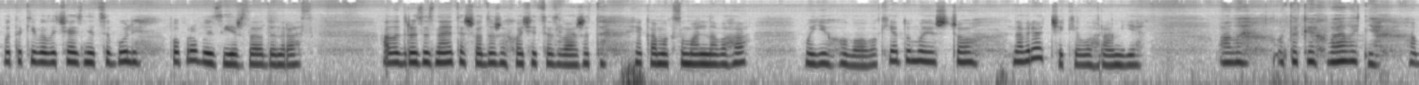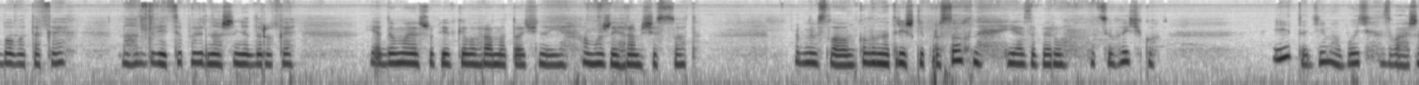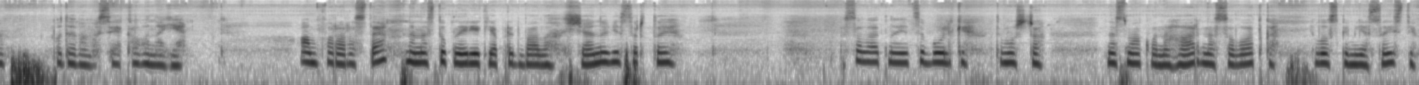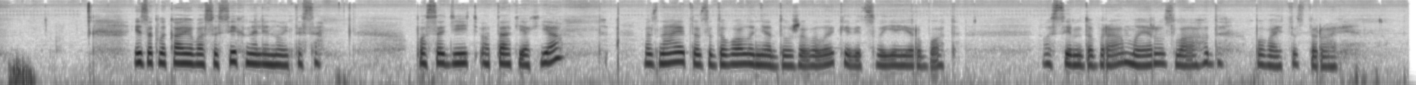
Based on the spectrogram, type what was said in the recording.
Бо такі величезні цибулі попробуй з'їж за один раз. Але, друзі, знаєте, що дуже хочеться зважити, яка максимальна вага моїх головок. Я думаю, що навряд чи кілограм є. Але у таких велетнях або в таких, ну, дивіться, по відношенню до руки. Я думаю, що пів кілограма точно є, а може і грам 600. Одним словом, коли вона трішки просохне, я заберу оцю гичку і тоді, мабуть, зважимо. Подивимося, яка вона є. Амфора росте. На наступний рік я придбала ще нові сорти салатної цибульки, тому що на смак вона гарна, солодка, луски м'ясисті. І закликаю вас усіх, не лінуйтеся. Посадіть отак, як я. Ви знаєте, задоволення дуже велике від своєї роботи. Усім добра, миру, злагоди. Бувайте здорові!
